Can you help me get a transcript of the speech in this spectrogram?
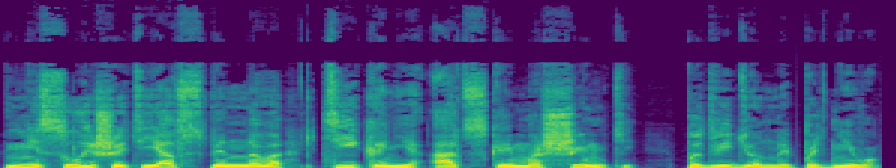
не слышать явственного тиканья адской машинки, подведенной под него.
